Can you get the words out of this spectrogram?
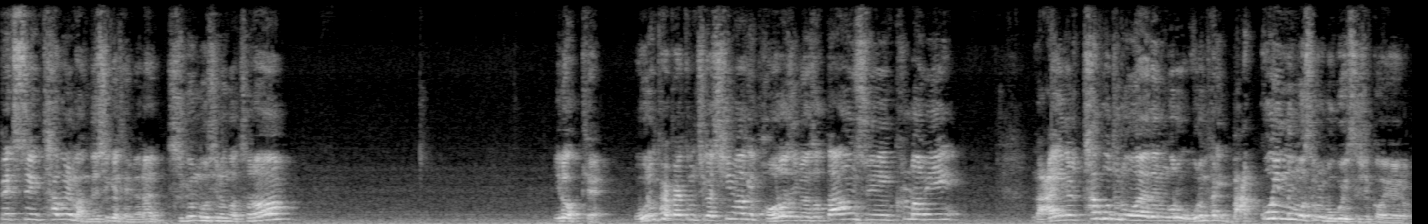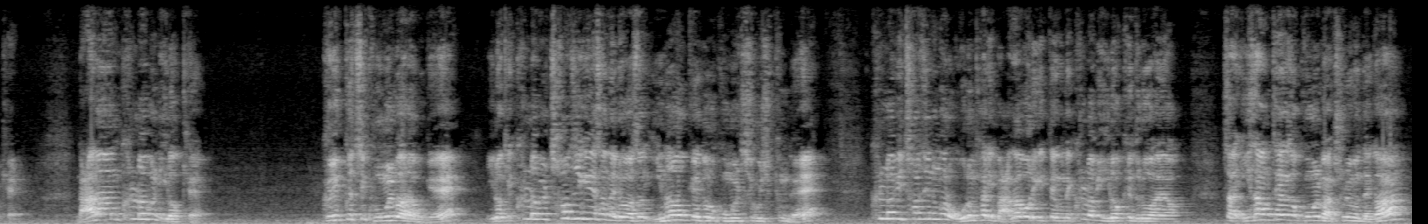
백스윙 탑을 만드시게 되면은 지금 보시는 것처럼 이렇게 오른팔 팔꿈치가 심하게 벌어지면서 다운스윙 클럽이 라인을 타고 들어와야 되는 거를 오른팔이 막고 있는 모습을 보고 있으실 거예요 이렇게. 나는 클럽을 이렇게 그립 끝이 공을 바라보게 이렇게 클럽을 처지게 해서 내려와서 in-out 궤도로 공을 치고 싶은데 클럽이 처지는 걸 오른팔이 막아버리기 때문에 클럽이 이렇게 들어와요. 자 이 상태에서 공을 맞추려면 내가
